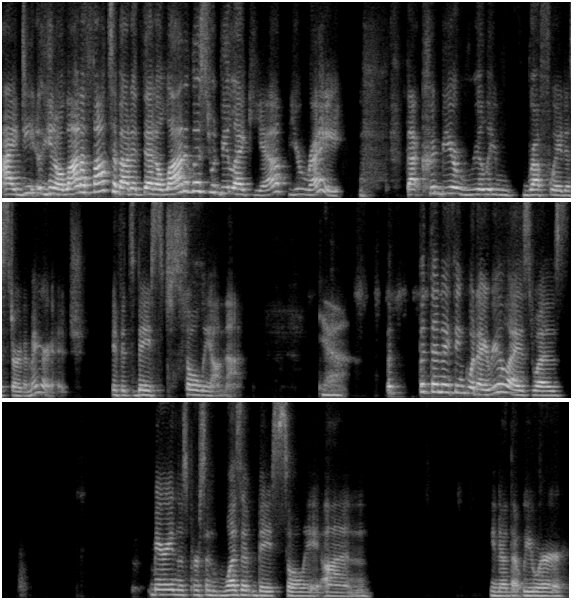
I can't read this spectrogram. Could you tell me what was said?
idea, you know, a lot of thoughts about it that a lot of us would be like, yep, you're right. That could be a really rough way to start a marriage if it's based solely on that. Yeah. But but then I think what I realized was marrying this person wasn't based solely on you know that we were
